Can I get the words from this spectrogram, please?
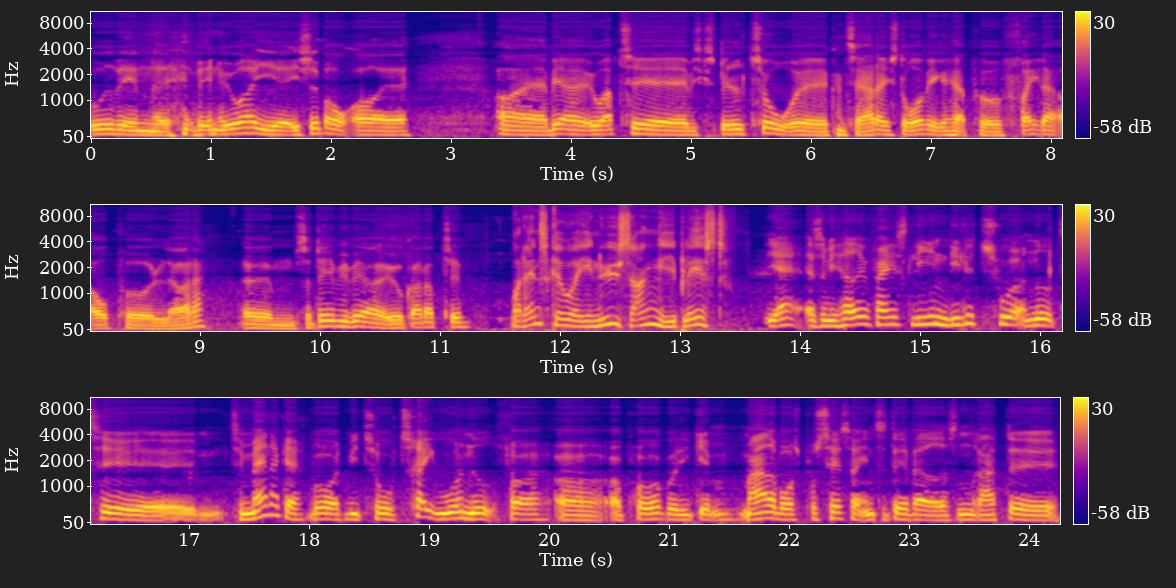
ude ved en, øh, ved en øver i, øh, i Søborg, og, øh, og er ved at øve op til, øh, vi skal spille to øh, koncerter i Storvægge her på fredag og på lørdag. Øh, så det er vi ved at øve godt op til. Hvordan skriver I nye sange i Blæst? Ja, altså vi havde jo faktisk lige en lille tur ned til, til Malaga, hvor vi tog tre uger ned for at, at prøve at gå det igennem. Meget af vores processer indtil det har været sådan ret, øh,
